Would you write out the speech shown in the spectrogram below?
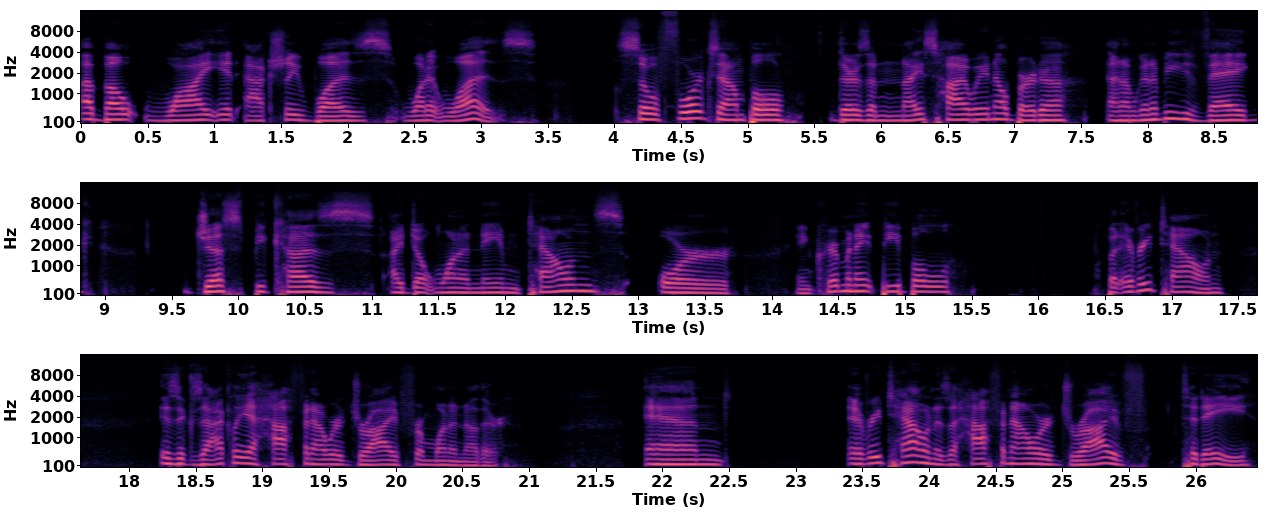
about why it actually was what it was so for example there's a nice highway in Alberta and I'm going to be vague just because I don't want to name towns or incriminate people. But every town is exactly a half an hour drive from one another. And every town is a half an hour drive today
